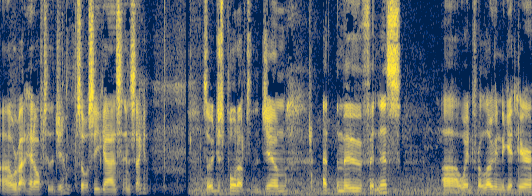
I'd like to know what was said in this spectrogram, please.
uh, we're about to head off to the gym. So we'll see you guys in a second. So we just pulled up to the gym at the Move Fitness. Uh, waiting for Logan to get here.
